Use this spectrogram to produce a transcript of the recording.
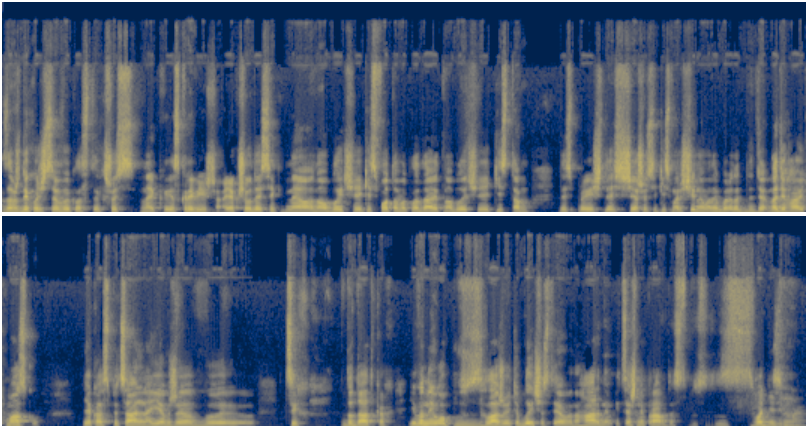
Завжди хочеться викласти щось найяскравіше. А якщо десь на, на обличчі якісь фото викладають, на обличчі якісь там десь прищ, десь ще щось, якісь морщини, вони надягають маску, яка спеціальна є вже в е, цих додатках. І вони оп, зглажують обличчя, стає воно гарним, і це ж неправда. Згодні зі мною.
